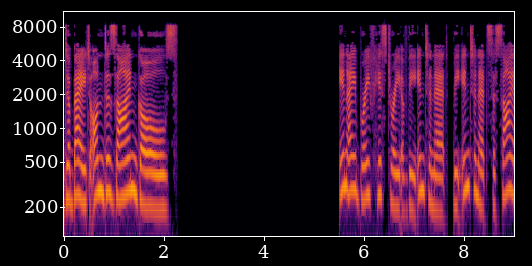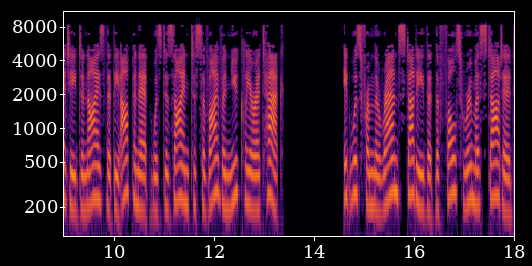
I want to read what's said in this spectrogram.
Debate on design goals In A Brief History of the Internet, the Internet Society denies that the ARPANET was designed to survive a nuclear attack. It was from the RAND study that the false rumor started,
